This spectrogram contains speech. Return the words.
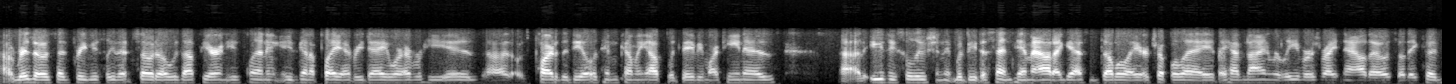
Uh, Rizzo said previously that Soto was up here and he's planning he's going to play every day wherever he is. Uh, it was part of the deal with him coming up with Davey Martinez. Uh, the easy solution it would be to send him out, I guess, double A or triple A. They have nine relievers right now, though, so they could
